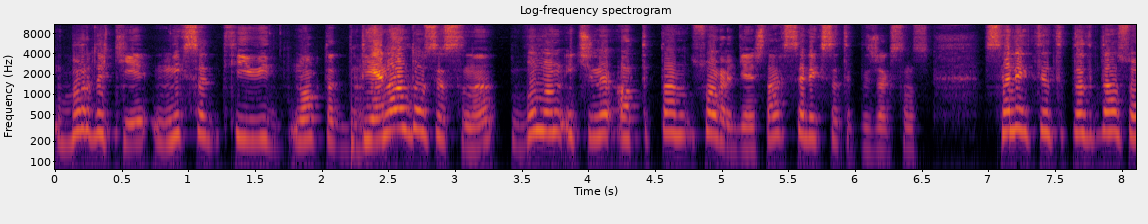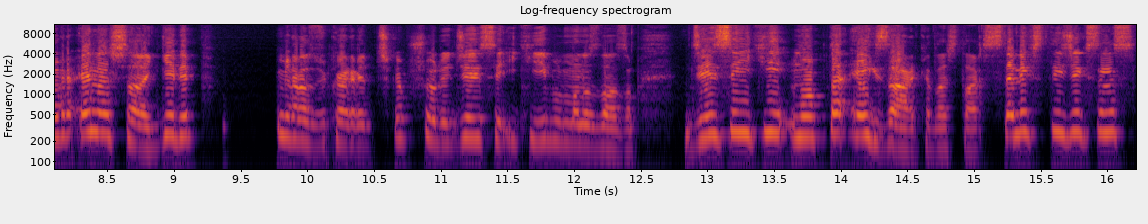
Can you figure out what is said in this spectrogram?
buradaki nixatv.dnl dosyasını bunun içine attıktan sonra gençler select'e tıklayacaksınız. Select'e tıkladıktan sonra en aşağı gelip biraz yukarıya çıkıp şöyle cs2'yi bulmanız lazım. cs2.exe arkadaşlar. Select diyeceksiniz.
